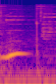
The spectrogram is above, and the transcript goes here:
you.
